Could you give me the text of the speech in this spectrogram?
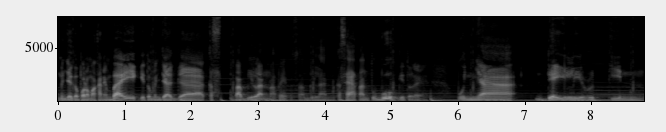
menjaga pola makan yang baik gitu menjaga kestabilan apa ya kestabilan kesehatan tubuh gitu ya. Punya daily routine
